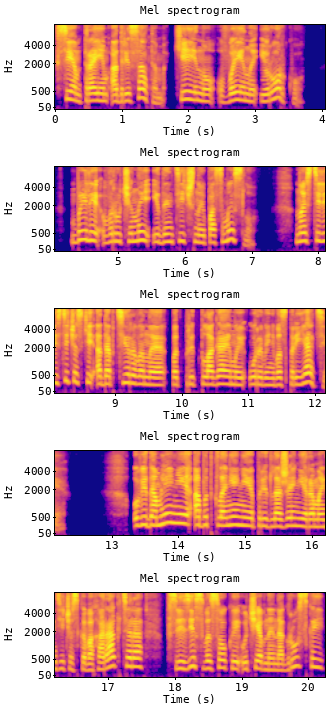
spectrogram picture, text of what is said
Всем троим адресатам, Кейну, Вейну и Рорку, были вручены идентичные по смыслу, но стилистически адаптированные под предполагаемый уровень восприятия, уведомление об отклонении предложений романтического характера в связи с высокой учебной нагрузкой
